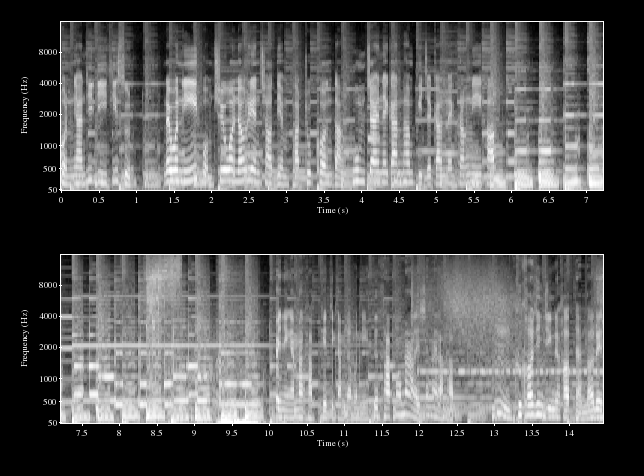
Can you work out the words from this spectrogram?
ผลงานที่ดีที่สุด ในวันนี้ผมเชื่อว่านักเรียนชาวเตรียมพัฒทุกคนต่างภูมิใจในการทำกิจกรรมในครั้งนี้ครับ เป็นยังไงบ้างครับกิจกรรมในวันนี้คือคักมากๆเลยใช่ไหมล่ะครับ อืมคือเขาจริงๆนะครับ แถมนักเรียน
